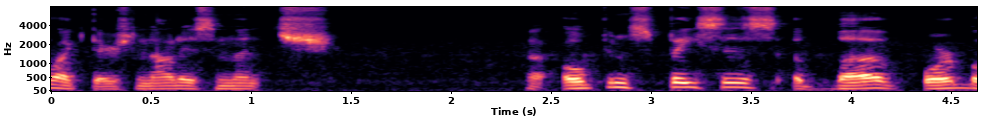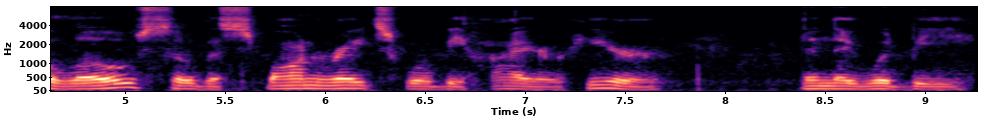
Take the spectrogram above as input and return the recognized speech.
like there's not as much uh, open spaces above or below, so the spawn rates will be higher here than they would be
